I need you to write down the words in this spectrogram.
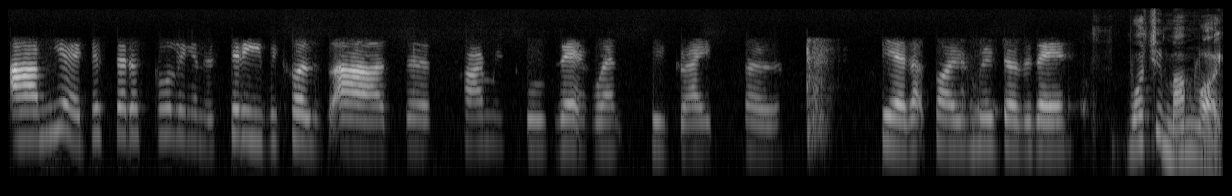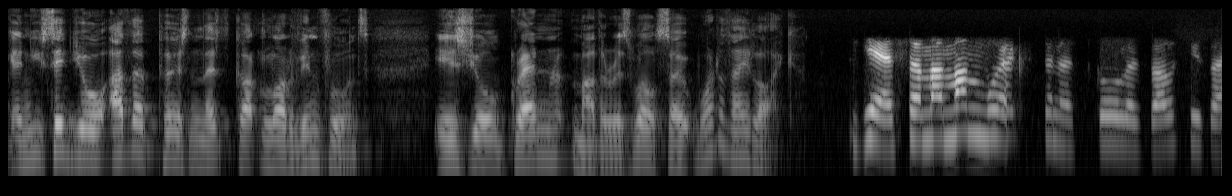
Um, yeah, just better schooling in the city because uh, the primary schools there weren't too great. So, yeah, that's why we moved over there. What's your mum like? And you said your other person that's got a lot of influence is your grandmother as well. So, what are they like? Yeah, so my mum works in a school as well. She's an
